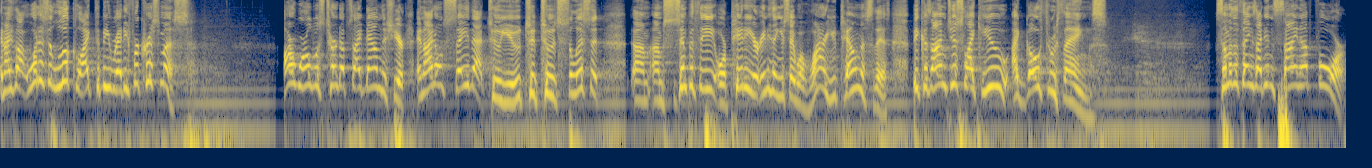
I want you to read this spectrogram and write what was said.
and I thought, what does it look like to be ready for Christmas? Our world was turned upside down this year. And I don't say that to you to, to solicit um, um, sympathy or pity or anything. You say, well, why are you telling us this? Because I'm just like you. I go through things. Some of the things I didn't sign up for,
